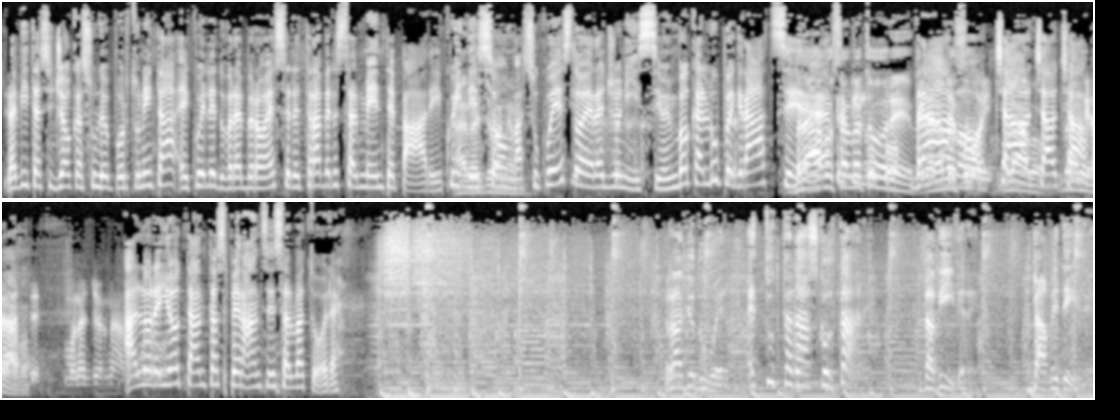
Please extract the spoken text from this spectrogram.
la vita si gioca sulle opportunità e quelle dovrebbero essere trasversalmente pari. Quindi, insomma, su questo hai ragionissimo. In bocca al lupo e grazie. Bravo eh. Salvatore, Bravo, ciao, bravo, ciao, ciao. Grazie, buona giornata. Allora io ho tanta speranza in Salvatore. Radio 2 è tutta da ascoltare, da vivere, da vedere.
